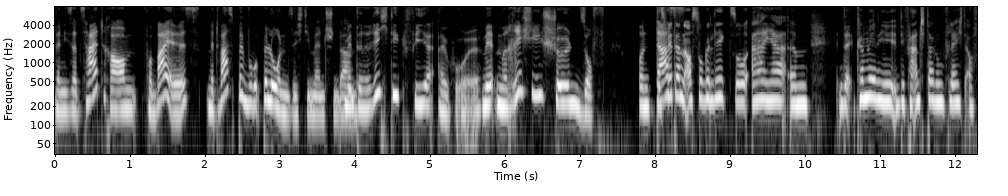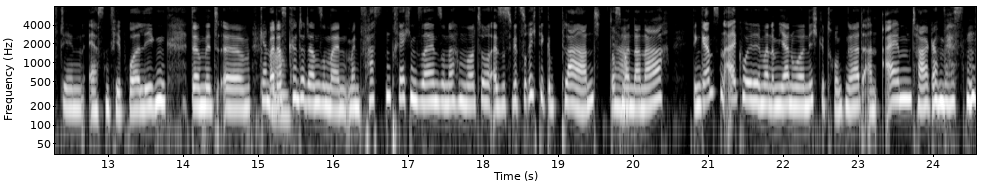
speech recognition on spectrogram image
wenn dieser Zeitraum vorbei ist, mit was be belohnen sich die Menschen dann? Mit richtig viel Alkohol. Mit einem richtig schönen Suff. Und das, das, wird dann auch so gelegt, so, ah ja, ähm, können wir die, die Veranstaltung vielleicht auf den 1. Februar legen, damit, ähm, Genau. weil das könnte dann so mein, mein Fastenbrechen sein, so nach dem Motto. Also es wird so richtig geplant, dass Ja. man danach den ganzen Alkohol, den man im Januar nicht getrunken hat, an einem Tag am besten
